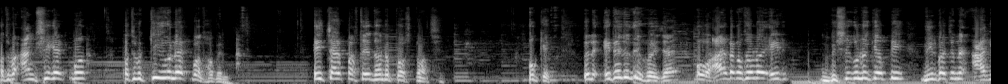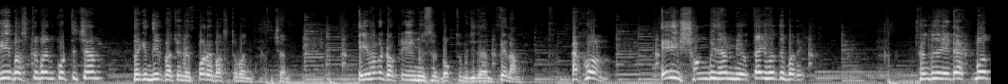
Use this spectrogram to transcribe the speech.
অথবা আংশিক একমত, অথবা কি হলে একমত হবেন? এই চার পাঁচটা এই ধরনের প্রশ্ন আছে। ওকে, তাহলে এটা যদি হয়ে যায়, ও আর একটা কথা হলো, এই বিষয়গুলো কি আপনি নির্বাচনের আগেই বাস্তবায়ন করতে চান, নাকি নির্বাচনের পরে বাস্তবায়ন করতে চান? এইভাবে ডক্টর ইউনুসের বক্তব্য যদি আমি পেলাম। এখন, এই সংবিধান নিয়েও তাই হতে পারে। সংবিধান এটা একমত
